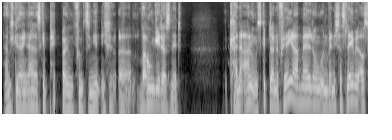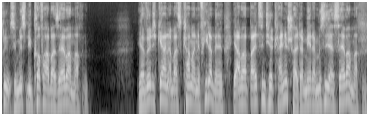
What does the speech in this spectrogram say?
Da habe ich gesagt, ja, das Gepäckband funktioniert nicht. Äh, warum geht das nicht? Keine Ahnung, es gibt da eine Fehlermeldung und wenn ich das Label ausdrücke, Sie müssen die Koffer aber selber machen. Ja, würde ich gern, aber es kam eine Fehlermeldung. Ja, aber bald sind hier keine Schalter mehr, dann müssen Sie das selber machen.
